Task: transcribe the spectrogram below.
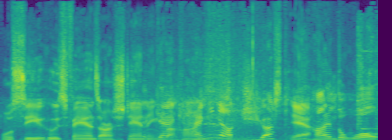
We'll see whose fans are standing behind. Hanging out just yeah. behind the wall.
